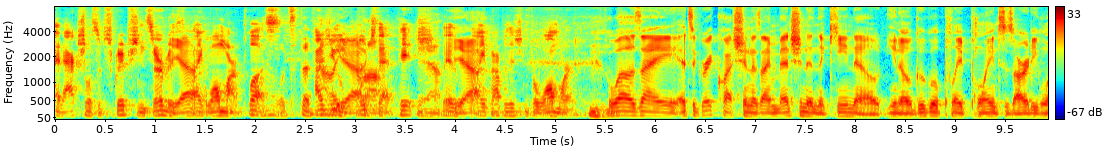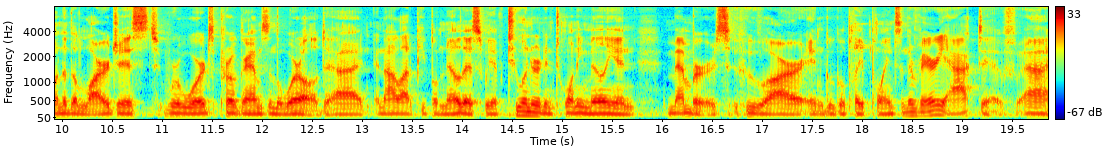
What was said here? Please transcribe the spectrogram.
an actual subscription service yeah. like Walmart Plus. What's the How do you approach that pitch? Yeah. The yeah. value proposition for Walmart. Mm-hmm. Well, as I, it's a great question. As I mentioned in the keynote, you know, Google Play Points is already one of the largest rewards programs in the world, uh, and not a lot of people know this. We have 220 million members who are in Google Play Points, and they're very active. Uh,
